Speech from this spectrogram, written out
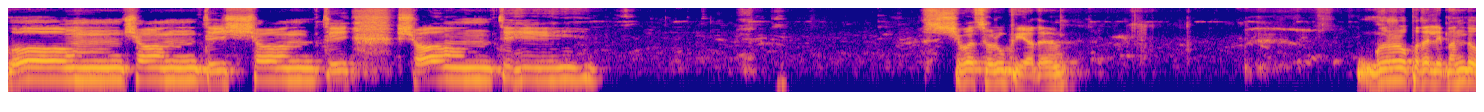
ॐ ಶಾಂತಿ ಶಾಂತಿ ಶಾಂತಿ. ಶಿವಸ್ವರೂಪಿಯಾದ ಗುರು ರೂಪದಲ್ಲಿ ಬಂದು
